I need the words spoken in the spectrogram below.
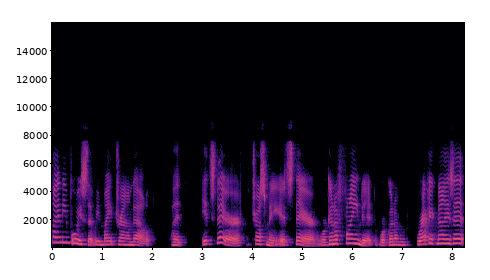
tiny voice that we might drown out. But it's there. Trust me, it's there. We're going to find it. We're going to recognize it.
